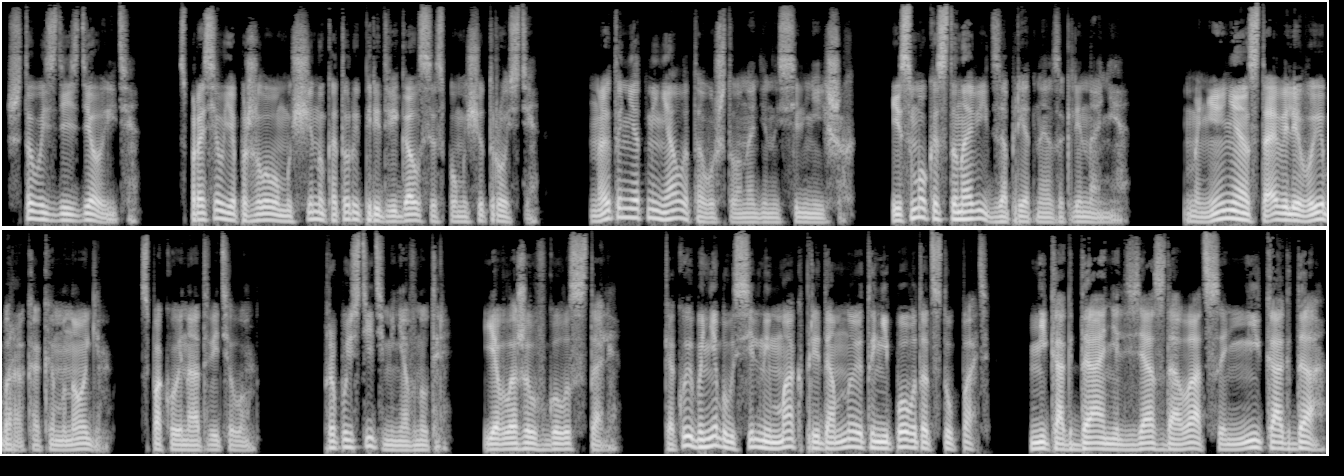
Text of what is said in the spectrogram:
«Что вы здесь делаете?» — спросил я пожилого мужчину, который передвигался с помощью трости. Но это не отменяло того, что он один из сильнейших и смог остановить запретное заклинание. Мне не оставили выбора, как и многим. — спокойно ответил он. «Пропустите меня внутрь». Я вложил в голос стали. Какой бы ни был сильный маг, предо мной это не повод отступать. Никогда нельзя сдаваться, никогда.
